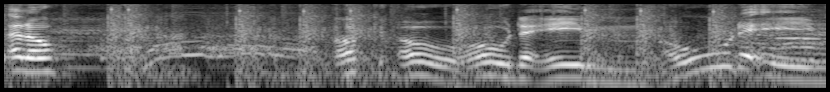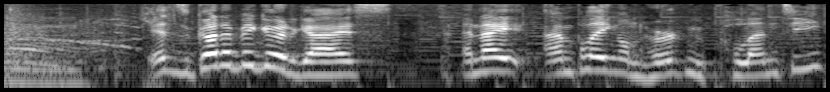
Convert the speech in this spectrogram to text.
Hello. Okay. Oh, oh, the aim. Oh, the aim. It's gonna be good, guys. And I, I'm playing on Hurt Me Plenty.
